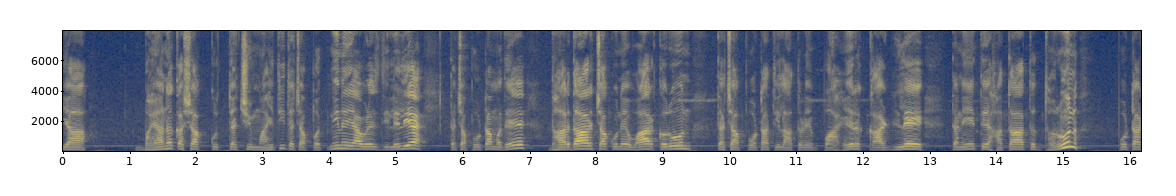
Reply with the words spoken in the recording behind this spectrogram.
या भयानक अशा कृत्याची माहिती त्याच्या पत्नीने यावेळेस दिलेली आहे. त्याच्या पोटामध्ये धारदार चाकूने वार करून त्याच्या पोटातील आतडे बाहेर काढले. त्याने ते हातात धरून पोटात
